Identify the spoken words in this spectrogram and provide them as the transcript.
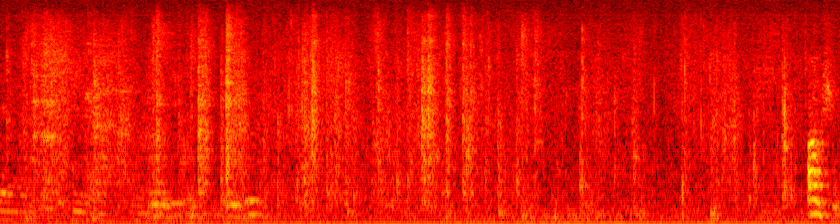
Yeah. Function.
